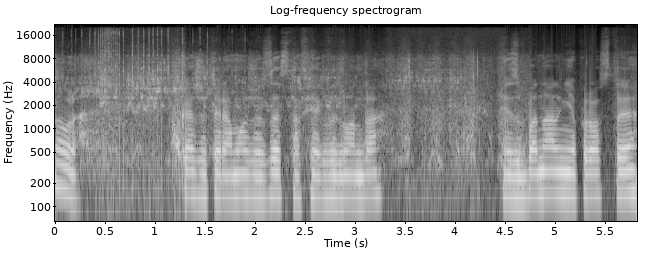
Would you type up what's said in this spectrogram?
Dobra. Pokażę teraz może zestaw jak wygląda. Jest banalnie prosty.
